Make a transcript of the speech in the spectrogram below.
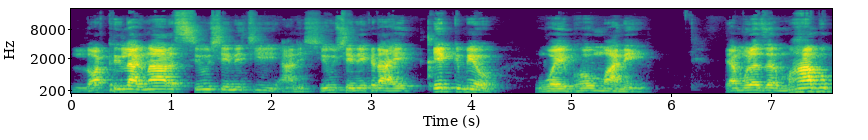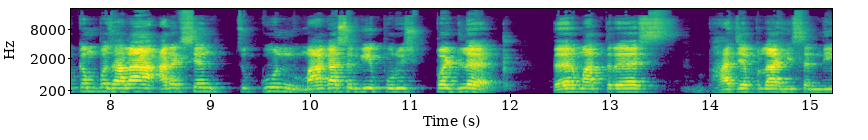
लॉटरी लागणार शिवसेनेची आणि शिवसेनेकडे आहेत एकमेव वैभव माने. त्यामुळं जर महाभूकंप झाला आरक्षण चुकून मागासवर्गीय पुरुष पडलं तर मात्र भाजपला ही संधी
